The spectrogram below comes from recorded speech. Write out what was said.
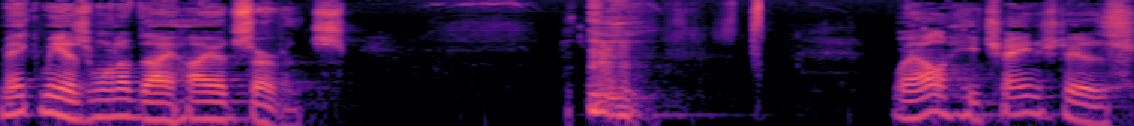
Make me as one of thy hired servants. well, he changed his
